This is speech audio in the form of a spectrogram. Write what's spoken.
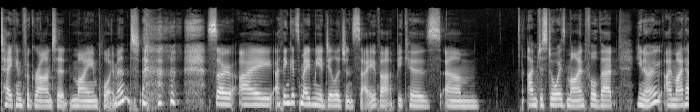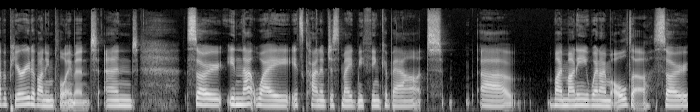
taken for granted my employment. so I I think it's made me a diligent saver because um, I'm just always mindful that, you know, I might have a period of unemployment. And so, in that way, it's kind of just made me think about uh, my money when I'm older. So,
